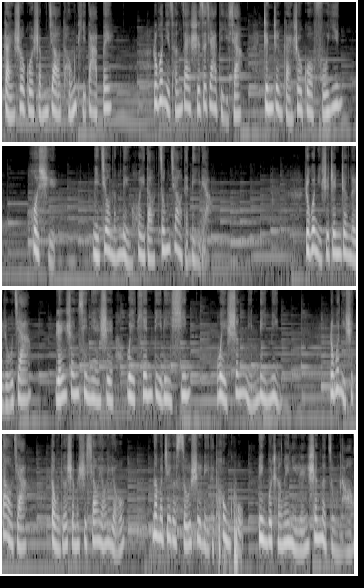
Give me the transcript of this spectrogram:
感受过什么叫同体大悲，如果你曾在十字架底下真正感受过福音，或许你就能领会到宗教的力量。如果你是真正的儒家，人生信念是为天地立心，为生民立命；如果你是道家，懂得什么是逍遥游，那么这个俗世里的痛苦。并不成为你人生的阻挠。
